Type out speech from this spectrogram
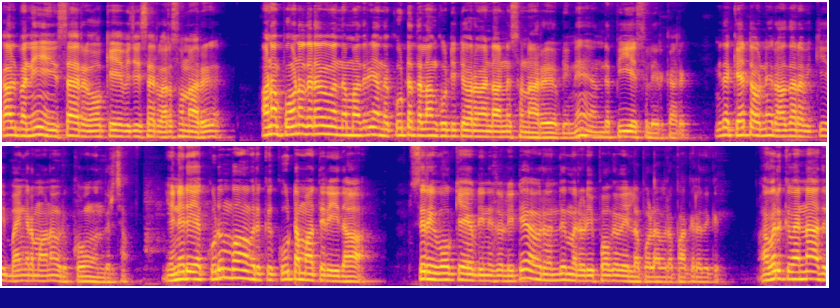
கால் பண்ணி சார் ஓகே விஜய் சார் வர சொன்னார். ஆனால் போன தடவை வந்த மாதிரி அந்த கூட்டத்தெல்லாம் கூட்டிகிட்டு வர வேண்டாம்னு சொன்னார் அப்படின்னு அந்த பிஏ சொல்லியிருக்காரு. இதை கேட்ட உடனே ராதா ரவிக்கு பயங்கரமான ஒரு கோவம் வந்துருச்சான் என்னுடைய குடும்பம் அவருக்கு கூட்டமாக தெரியுதா? சரி ஓகே அப்படின்னு சொல்லிட்டு அவர் வந்து மறுபடியும் போகவே இல்லை போல் அவரை பார்க்குறதுக்கு. அவருக்கு வேணால் அது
